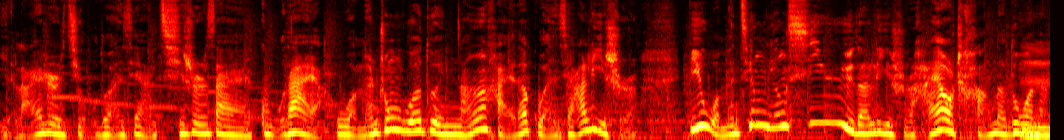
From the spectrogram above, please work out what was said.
以来是九段线，其实，在古代啊，我们中国对南海的管辖历史，比我们经营西域的历史还要长得多呢。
